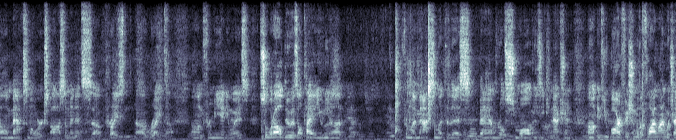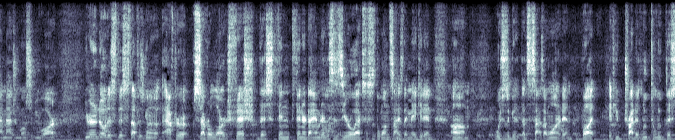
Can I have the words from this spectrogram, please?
Um, Maxima works awesome and it's uh, priced uh, right um, for me, anyways. So what I'll do is I'll tie a uni knot from my Maxima to this. Bam, real small, easy connection. Um, if you are fishing with a fly line, which I imagine most of you are, you're gonna notice this stuff is gonna, after several large fish, this thin, thinner diameter, this is 0x, this is the one size they make it in, um, which is a good, that's the size I want it in. But if you try to loop to loop this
